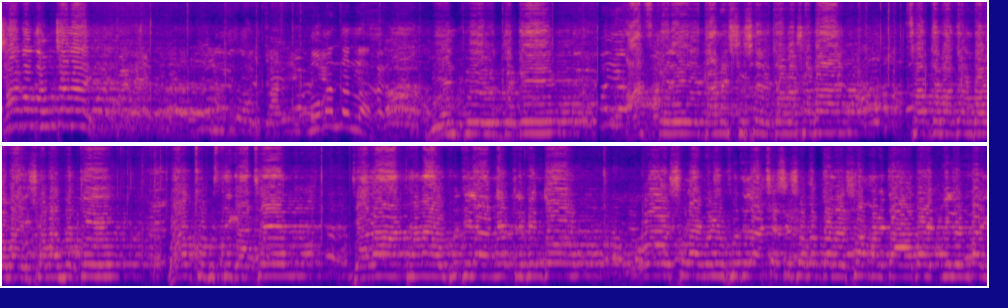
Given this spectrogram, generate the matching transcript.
স্বাগতম জানাই বিএনপির উদ্যোগে আজকের এই দানের শীষের জনসভায় বড় ভাই সভাপতি মঞ্চ উপস্থিত আছেন। জেলা, থানা উপজেলার নেতৃবৃন্দ ও সোনাইমুড়ি উপজেলা স্বেচ্ছাসেবক দলের সম্মানিত আহ্বায়ক মিলন ভাই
